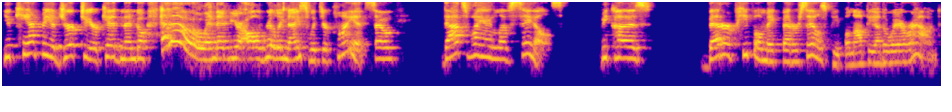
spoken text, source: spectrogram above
You can't be a jerk to your kid and then go, hello, and then you're all really nice with your client. So that's why I love sales because better people make better salespeople, not the other way around.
